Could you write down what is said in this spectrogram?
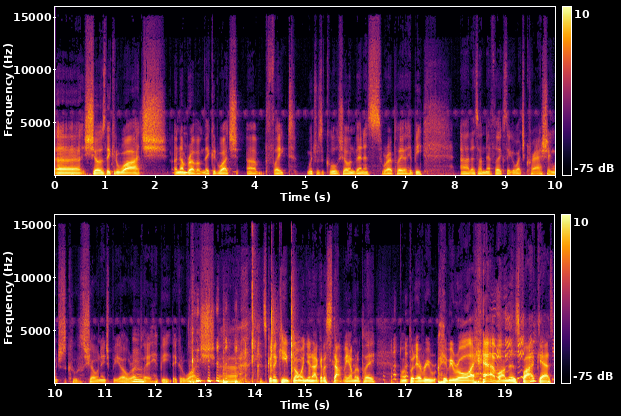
uh, shows they could watch? A number of them. They could watch uh, Flaked, which was a cool show in Venice where I play a hippie. Uh, that's on Netflix. They could watch Crashing, which is a cool show on HBO where I play a hippie. They could watch. uh, it's gonna keep going. You're not gonna stop me. I'm gonna play. I'm gonna put every hippie role I have on this podcast.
